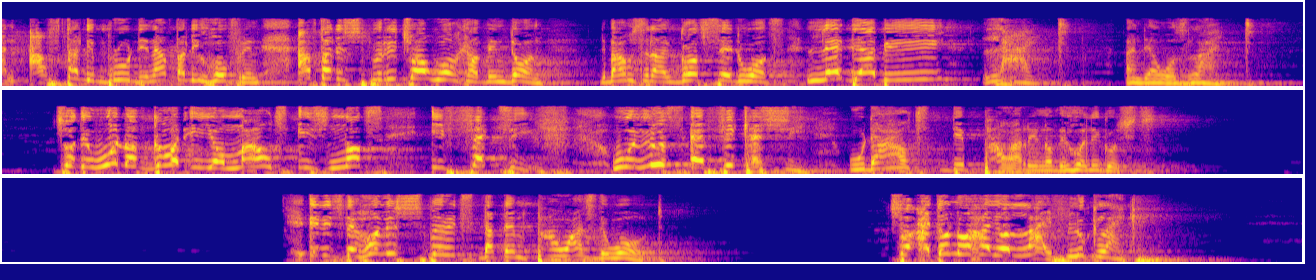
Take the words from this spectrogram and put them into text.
And after the brooding, after the hovering, after the spiritual work had been done, the Bible said that God said what? Let there be light. And there was light. So the word of God in your mouth is not effective. Will lose efficacy without the powering of the Holy Ghost. It is the Holy Spirit that empowers the world. So I don't know how your life look like.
